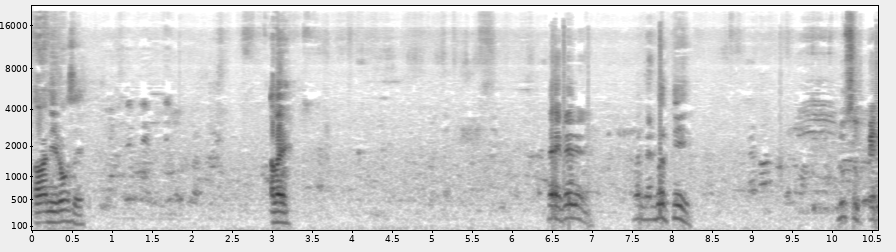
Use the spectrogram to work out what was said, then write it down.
เอาอันนี้ลูกสิอะไร ได้ได้ได้นี่มันเป็นเบิร์ดพี่ รู้สึกเป็น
